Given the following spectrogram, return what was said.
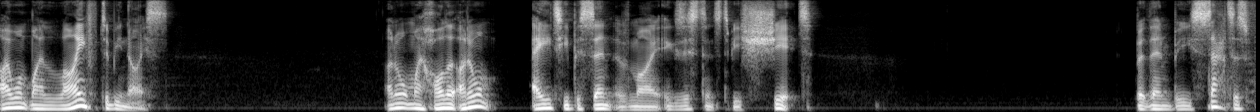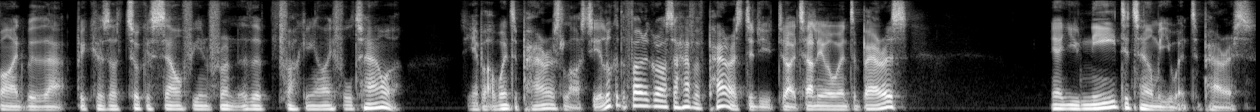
I want my life to be nice. I don't want my holiday. I don't want eighty percent of my existence to be shit. But then be satisfied with that because I took a selfie in front of the fucking Eiffel Tower. Yeah, but I went to Paris last year. Look at the photographs I have of Paris. Did you? Did I tell you I went to Paris? Yeah, you need to tell me you went to Paris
